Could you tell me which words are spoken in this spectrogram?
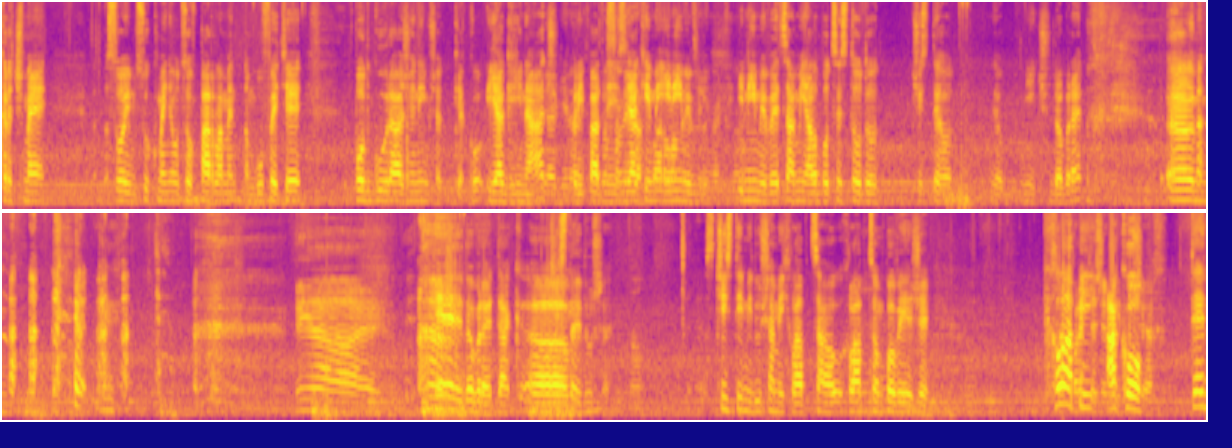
krčme svojim sukmeňovcom v parlamentnom bufete podgúraženým, však ako, jak ináč, Jak ináč. prípadne s nejakými inými, inak, no. inými vecami alebo cestou do čistého... Jo, nič, dobre. Um, Jaj. nie, dobre, tak Čistej um, duše. No. s čistými dušami chlapca, chlapcom povie, že chlapi, ako dušiach. ten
